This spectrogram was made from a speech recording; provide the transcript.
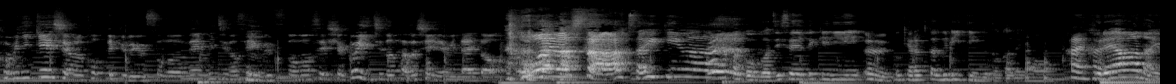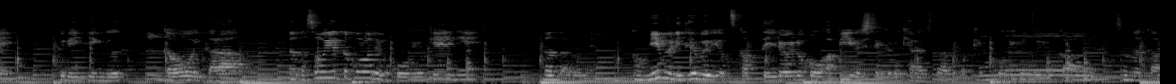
コミュニケーションを取ってくる、そのね、未知の生物との接触を一度楽しんでみたいと思いました。最近はやっぱこうご時世的に、うん、キャラクターグリーティングとかでも、はいはい、触れ合わないグリーティングが多いから、うん、なんかそういうところでもこう余計に、なんだろうね、身振り手振りを使っていろいろこうアピールしてくるキャラクターとか結構いるというか、そのなんか、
